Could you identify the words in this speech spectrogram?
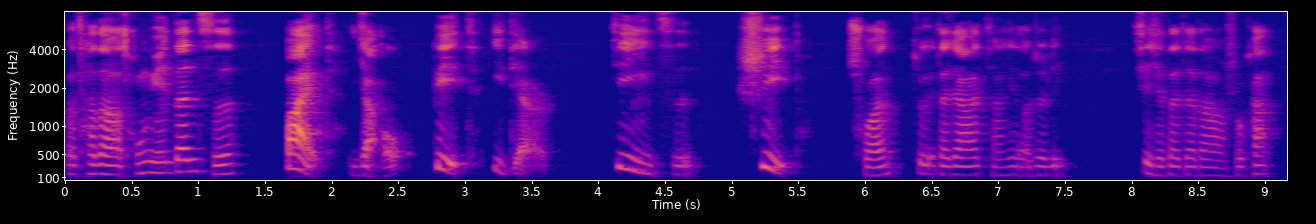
和它的同源单词。bite 咬，beat 一点儿，近义词 ship 船就给大家讲解到这里，谢谢大家的收看。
